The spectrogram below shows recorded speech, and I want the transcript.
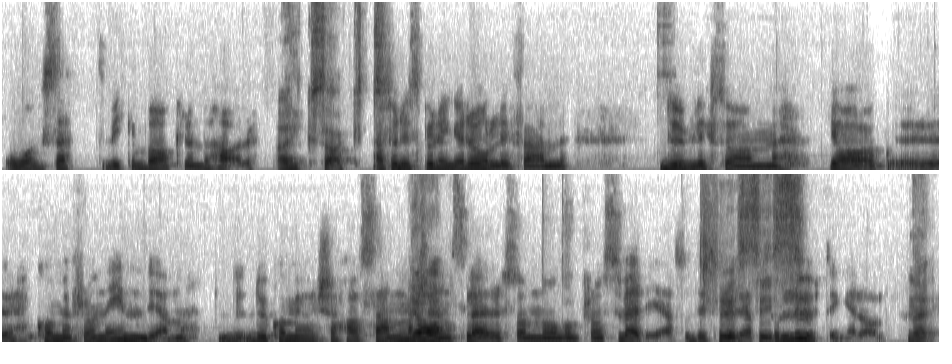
oavsett vilken bakgrund du har. ja, exakt. Alltså det spelar ingen roll ifall du liksom, ja, eh, kommer från Indien. Du, kommer ju ha samma Ja. känslor som någon från Sverige. Alltså det spelar Precis. absolut ingen roll. Nej.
